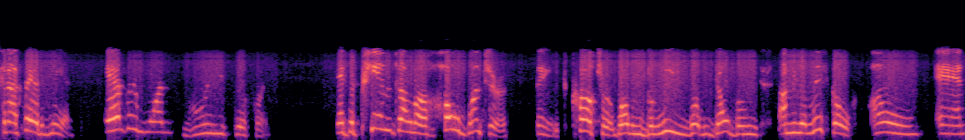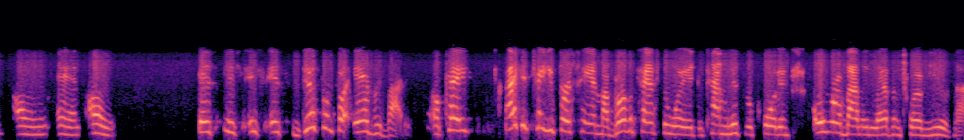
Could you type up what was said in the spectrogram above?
Can I say it again? Everyone grieves different. It depends on a whole bunch of things culture, what we believe, what we don't believe. I mean, the list goes on and on and on. It's, it's, it's, it's different for everybody, okay? I can tell you firsthand, my brother passed away at the time of this recording over about 11, 12 years now,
